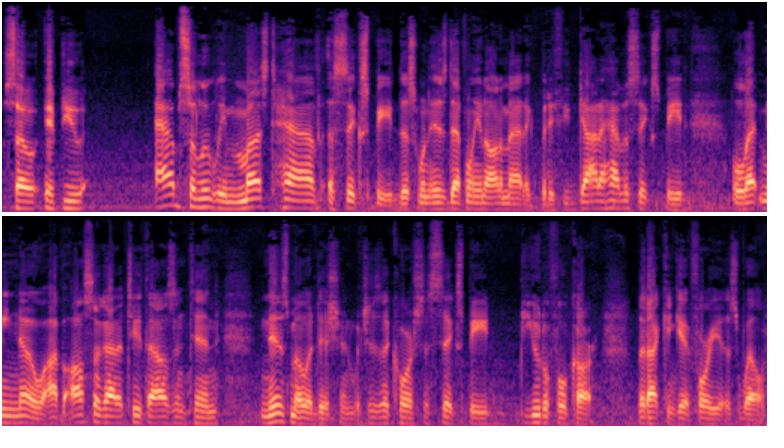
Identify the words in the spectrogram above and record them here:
So if you absolutely must have a six speed. This one is definitely an automatic, but if you gotta have a six speed, let me know. I've also got a 2010 Nismo edition, which is of course a six speed, beautiful car that I can get for you as well.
